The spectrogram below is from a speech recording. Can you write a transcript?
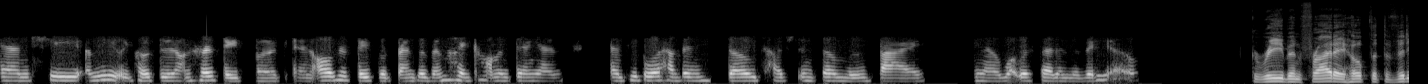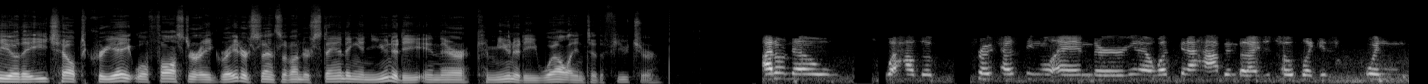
and she immediately posted it on her Facebook, and all of her Facebook friends have been like commenting, and and people have been so touched and so moved by, you know, what was said in the video. Garib and Friday hope that the video they each helped create will foster a greater sense of understanding and unity in their community well into the future. I don't know what how the protesting will end or you know what's going to happen, but I just hope like if when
